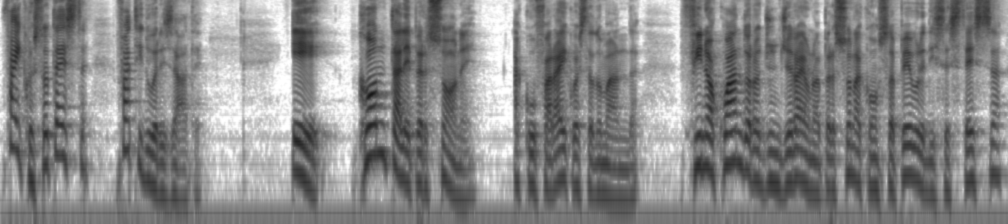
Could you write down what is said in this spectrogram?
Fai questo test, fatti due risate e conta le persone a cui farai questa domanda fino a quando raggiungerai una persona consapevole di se stessa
